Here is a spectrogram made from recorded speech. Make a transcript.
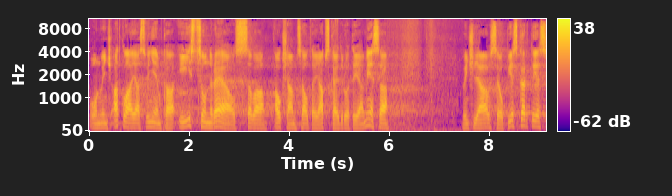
un viņš atklājās viņiem kā īsts un reāls savā augšām celtajā, apskaidrotajā miesā. Viņš ļāva sev pieskarties,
